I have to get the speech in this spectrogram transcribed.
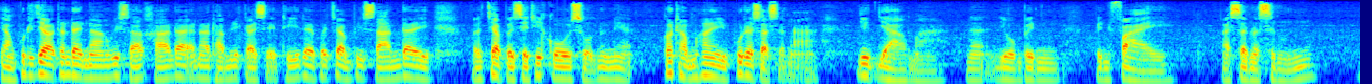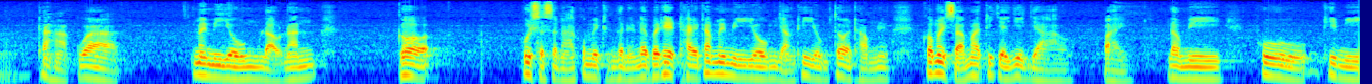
อย่างพุทธเจ้าท่านได้นางวิสาขาได้อนาถามิกาเศรษฐีได้พระเจ้าพิสารได้เจ้าเปรตเศรษฐีโกศลนึงเนี่ยก็ทำให้พุทธศาสนายืดยาวมานะโยมเป็นเป็นฝ่ายสนับสนุน ถ้าหากว่าไม่มีโยมเหล่านั้น ก็พุทธศาสนาก็ไม่ถึงกันในประเทศไทย ถ้าไม่มีโยมอย่างที่โยมต้อยทำเนี่ยก็ไม่สามารถที่จะยืดยาวไป เรามี ผู้ที่มี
